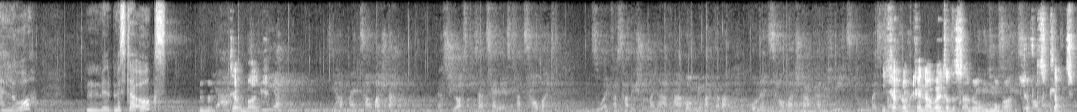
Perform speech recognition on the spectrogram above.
Hallo? M Mr. Oaks? Mhm, Ja, der hier. Sie haben meinen Zauberstab. Das Schloss dieser Zelle ist verzaubert. Mit so etwas habe ich schon meine Erfahrungen gemacht, aber ohne Zauberstab kann ich nichts tun, um es Ich habe noch kein erweitertes Anomora. Ich hoffe, das klappt.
